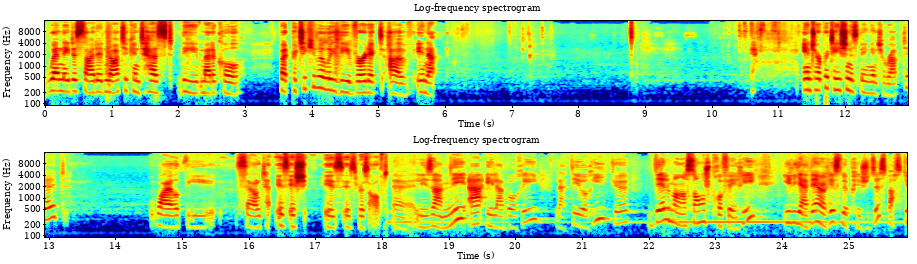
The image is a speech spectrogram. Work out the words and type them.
when they decided not to contest the medical, but particularly the verdict of interpretation is being interrupted while the sound is is, is resolved. euh, les a à élaborer la théorie que dès le mensonge proféré, il y avait un risque de préjudice parce que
